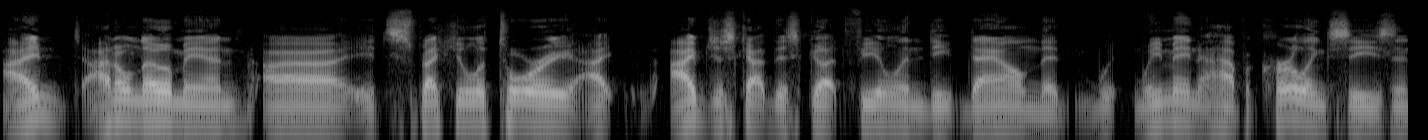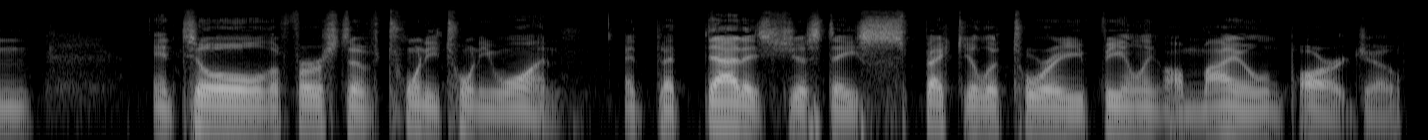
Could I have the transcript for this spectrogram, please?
I I don't know, man. Uh, it's speculatory. I I've just got this gut feeling deep down that we may not have a curling season until the first of 2021. But that is just a speculatory feeling on my own part, Joe.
